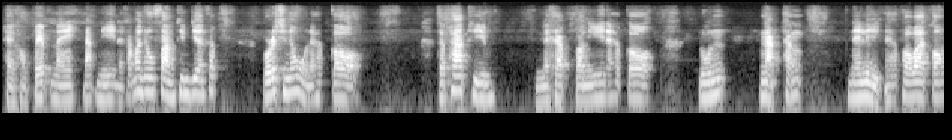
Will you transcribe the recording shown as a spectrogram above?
แผนของเป๊ปในนัดนี้นะครับ มาดูฝั่งทีมเยือนครับโบรชิโนนะครับก็สภาพทีมนะครับ ตอนนี้นะครับก็ลุ้นหนักทั้งในลีกนะครับ เพราะว่าต้อง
